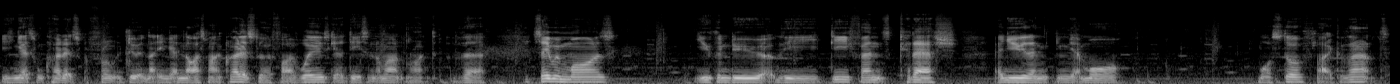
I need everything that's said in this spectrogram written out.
You can get some credits from doing that. You can get a nice amount of credits, do it five ways, get a decent amount right there. Same with Mars. You can do the defense Kadesh, and you then can get more more stuff like that.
